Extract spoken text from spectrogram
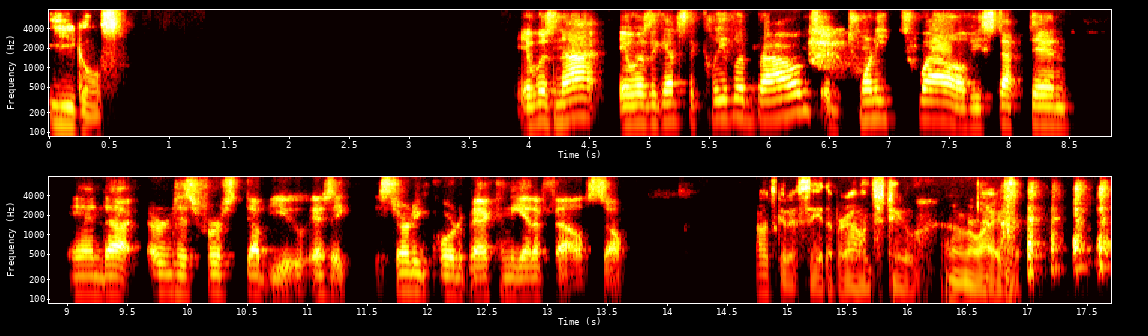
Eagles. It was not. It was against the Cleveland Browns in 2012. He stepped in and uh, earned his first W as a starting quarterback in the NFL. So I was gonna say the Browns too. I don't know why.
